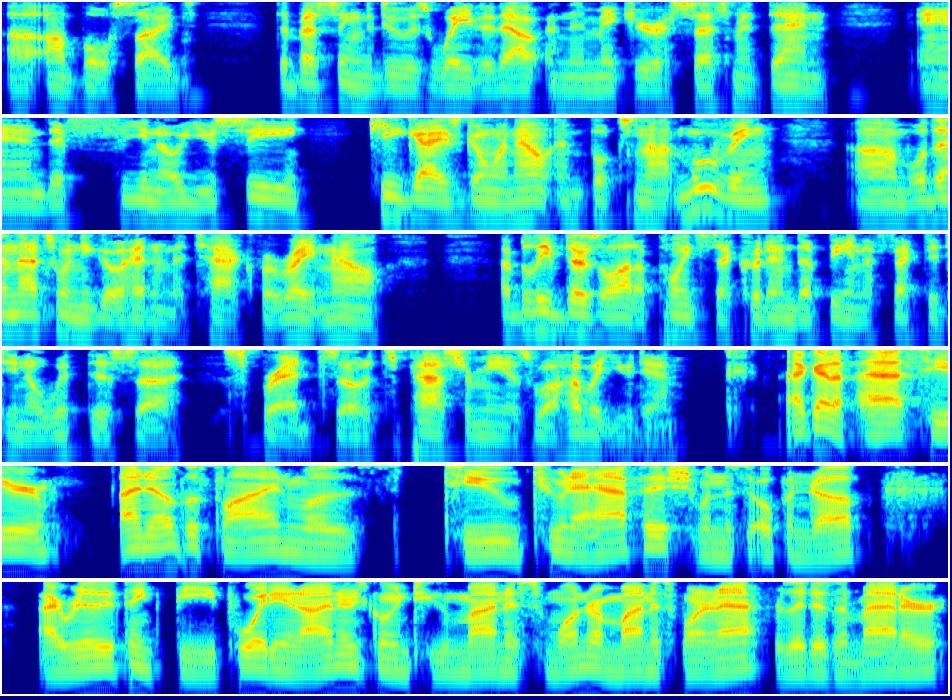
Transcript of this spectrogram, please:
uh, on both sides, the best thing to do is wait it out and then make your assessment then. And if you know you see key guys going out and books not moving, um, well, then that's when you go ahead and attack. But right now, I believe there's a lot of points that could end up being affected, you know, with this uh, spread. So it's a pass for me as well. How about you, Dan? I got a pass here. I know this line was two, two and a half ish when this opened up. I really think the 49ers going to minus one or minus one and a half really doesn't matter.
